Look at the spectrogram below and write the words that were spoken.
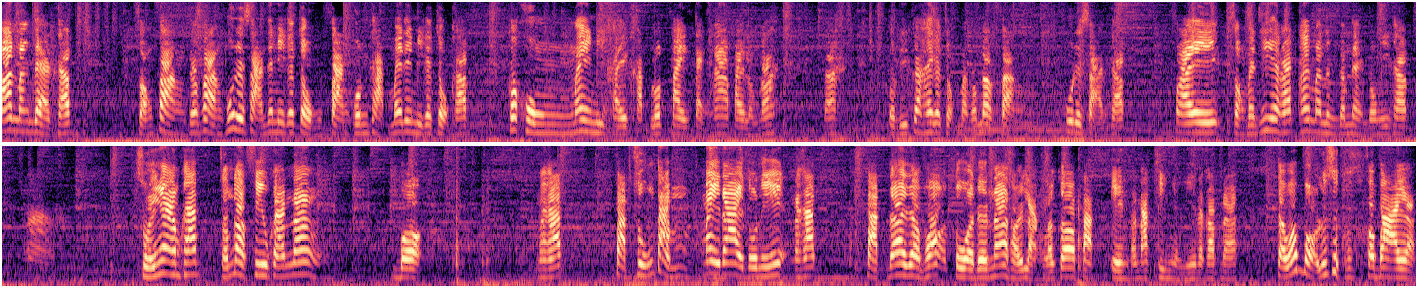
ม่านบังแดดครับสองฝั่งจะฝั่งผู้โดยสารจะมีกระจกฝั่งคนขับไม่ได้มีกระจกครับ ก็คงไม่มีใครขับรถไปแต่งหน้าไปหรอกนะนะตรงนี้ก็ให้กระจกมาสำหรับฝั่งผู้โดยสารครับ ไฟสองแผ่นที่ครับให้มาหนึ่งตำแหน่งตรงนี้ครับอ่า สวยงามครับสำหรับฟิลการนั่งเบาะนะครับ ปรับสูงต่ำไม่ได้ตัวนี้นะครับ ปรับได้เฉพาะตัวเดินหน้าถอยหลัง แล้วก็ปรับเอนพนักพิงอย่างนี้นะครับนะแต่ว่าเบาะรู้สึกสบายอะ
